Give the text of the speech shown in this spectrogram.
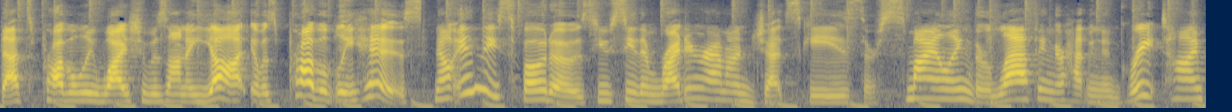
that's probably why she was on a yacht. It was probably his. Now in these photos, you see them riding around on jet skis. They're smiling, they're laughing, they're having a great time.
